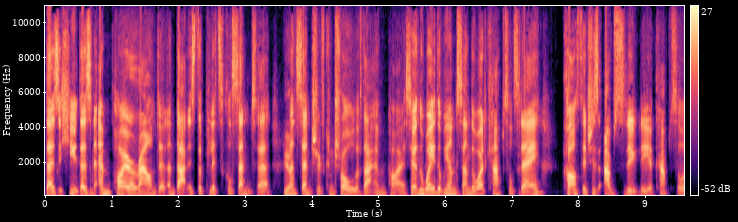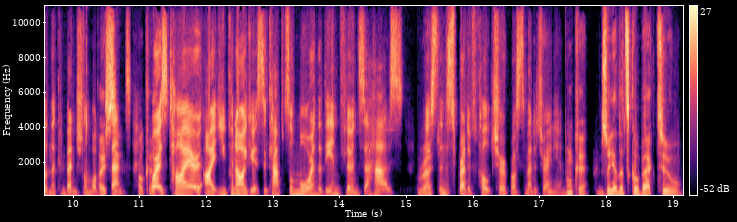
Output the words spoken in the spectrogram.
there's a huge, there's an empire around it, and that is the political center Yeah. and center of control of that empire. So in the way that we understand the word capital today. Carthage is absolutely a capital in the conventional modern sense. Okay. Whereas Tyre, I, you can argue it's the capital more in that the influence it has Right. in the spread of culture across the Mediterranean. Okay. So yeah, let's go back to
